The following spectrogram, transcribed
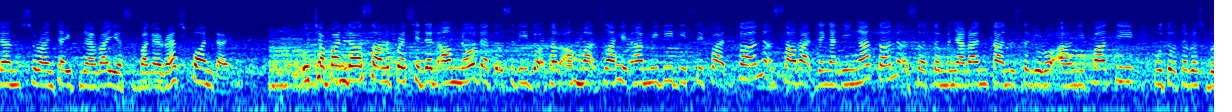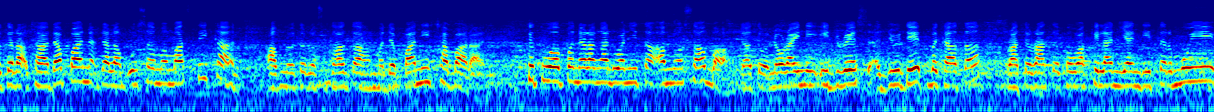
dan Suranjaya Pilihan Raya sebagai responden. Ucapan dasar Presiden AMNO Datuk Seri Dr. Ahmad Zahid Hamidi disifatkan syarat dengan ingatan serta menyarankan seluruh ahli parti untuk terus bergerak ke hadapan dalam usaha memastikan AMNO terus gagah mendepani cabaran. Ketua Penerangan Wanita UMNO Sabah, Datuk Noraini Idris Judit berkata, rata-rata perwakilan yang ditemui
